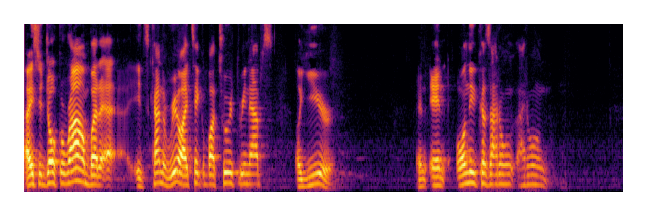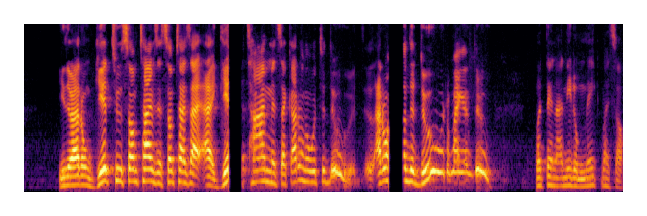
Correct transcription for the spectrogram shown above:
I used to joke around, but uh, it's kind of real. I take about two or three naps a year, and and only because I don't I don't Either I don't get to sometimes, and sometimes I, I get time, it's like, I don't know what to do. I don't know what to do. What am I to do? But then I need to make myself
